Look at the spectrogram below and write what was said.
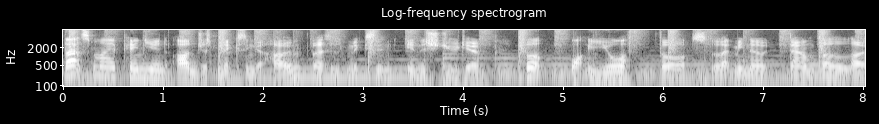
that's my opinion on just mixing at home versus mixing in the studio. But what are your thoughts? Let me know down below.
